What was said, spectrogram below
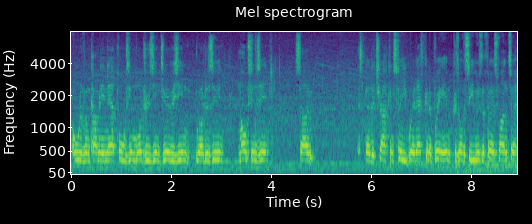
all of them coming in now. Paul's in, Wadru's in, Jerry's in, Rodder's in, Molson's in. So let's go to Chuck and see where that's going to bring him because obviously he was the first one to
